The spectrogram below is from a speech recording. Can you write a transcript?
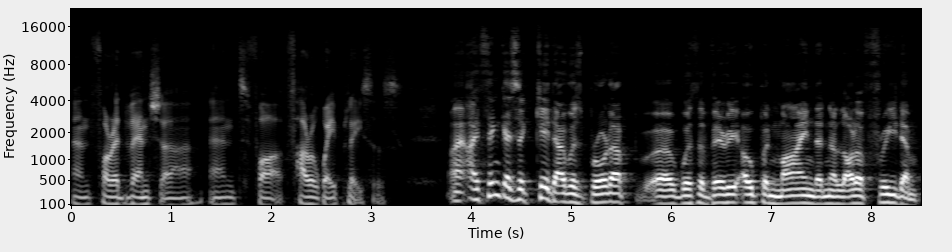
and for adventure and for faraway places? I, I think as a kid, I was brought up uh, with a very open mind and a lot of freedom.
